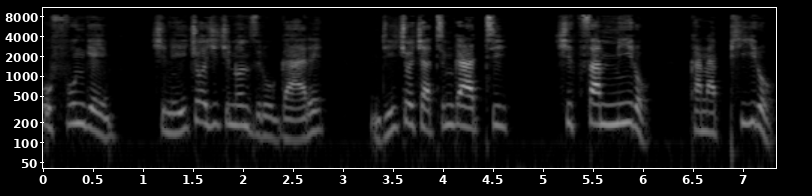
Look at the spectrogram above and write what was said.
ufunge chinhu ichochi chinonzi rugare. Ndicho chatingati chitsamiro kana piro.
